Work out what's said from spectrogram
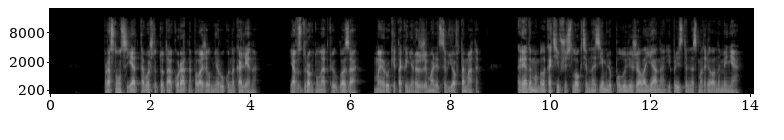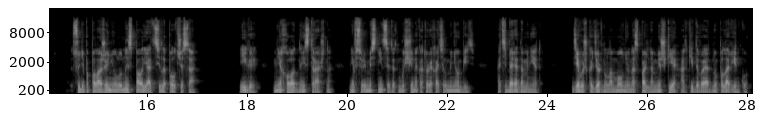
Проснулся я от того, что кто-то аккуратно положил мне руку на колено. Я вздрогнул и открыл глаза. Мои руки так и не разжимали цевьё автомата. Рядом, облокотившись локтем на землю, полулежала Яна и пристально смотрела на меня. Судя по положению луны, спал я от силы полчаса. «Игорь, мне холодно и страшно. Мне все время снится этот мужчина, который хотел меня убить. А тебя рядом нет». Девушка дернула молнию на спальном мешке, откидывая одну половинку.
